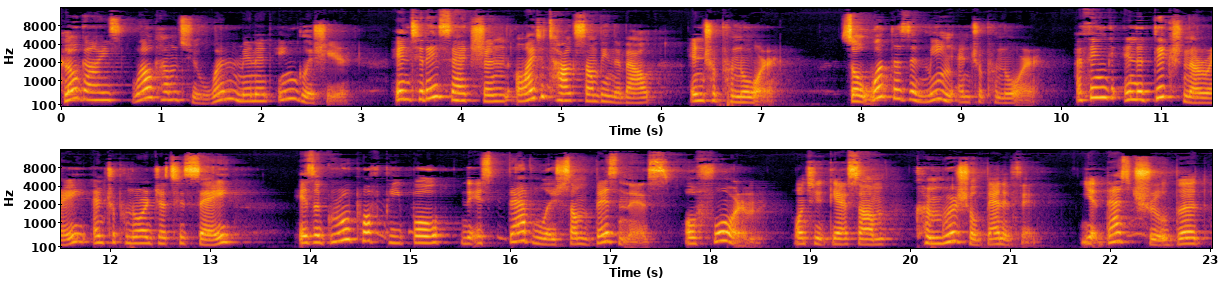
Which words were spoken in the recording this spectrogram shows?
Hello, guys. Welcome to One Minute English here. In today's section, I'd like to talk something about entrepreneur. So, what does it mean, entrepreneur? I think in the dictionary, entrepreneur just to say is a group of people that establish some business or firm want to get some commercial benefit. Yeah, that's true, but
